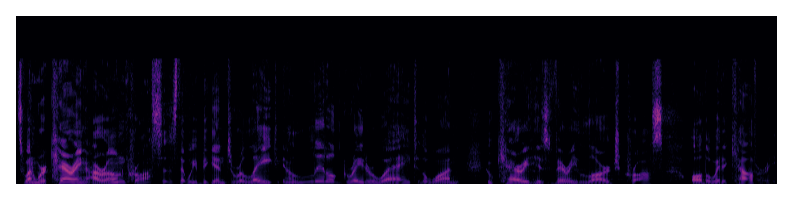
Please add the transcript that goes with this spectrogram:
It's when we're carrying our own crosses that we begin to relate in a little greater way to the one who carried his very large cross all the way to Calvary.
